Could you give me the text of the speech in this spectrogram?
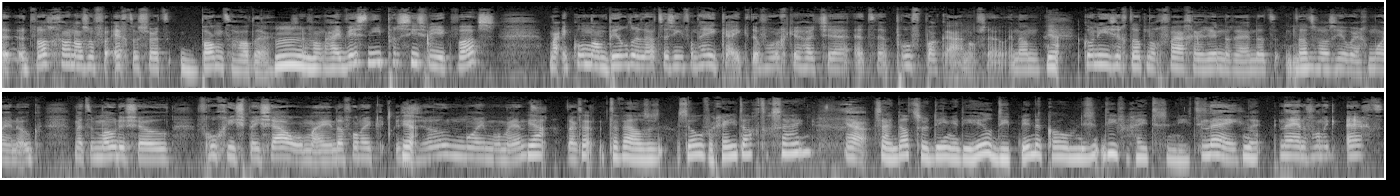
eh, het was gewoon alsof we echt een soort band hadden. Mm. Zo van, hij wist niet precies wie ik was... Maar ik kon dan beelden laten zien van... hé, hey, kijk, de vorige keer had je het eh, proefpak aan of zo. En dan Ja. kon hij zich dat nog vaag herinneren. En dat, dat was heel erg mooi. En ook met de modeshow vroeg hij speciaal om mij. En dat vond ik Ja. zo'n mooi moment. Ja, Dat, ter- terwijl ze zo vergeetachtig zijn, ja. zijn dat soort dingen die heel diep binnenkomen, die, die vergeten ze niet. Nee. Nee. nee, en dat vond ik echt...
